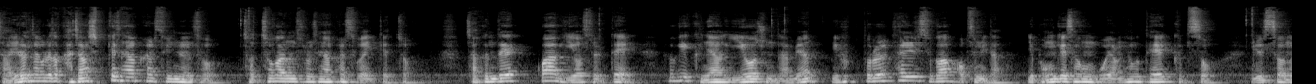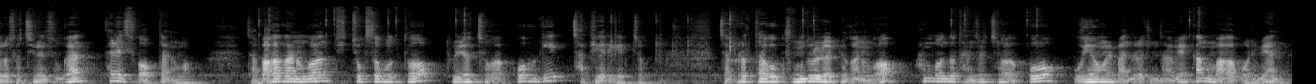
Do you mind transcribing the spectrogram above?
자, 이런 장면에서 가장 쉽게 생각할 수 있는 수, 젖혀가는 수를 생각할 수가 있겠죠. 자, 근데 꽉 이었을 때 흙이 그냥 이어준다면 이 흑도를 살릴 수가 없습니다. 이 번개성 모양 형태의 급소, 일선으로 젖히는 순간 살릴 수가 없다는 거. 자, 막아가는 건 뒤쪽서부터 돌려쳐갖고 흙이 잡히게 되겠죠. 자, 그렇다고 궁도를 넓혀가는 거, 한 번 더 단술 쳐갖고 우형을 만들어준 다음에 깡 막아버리면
